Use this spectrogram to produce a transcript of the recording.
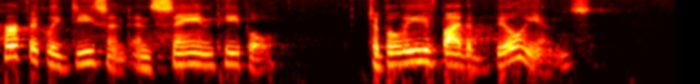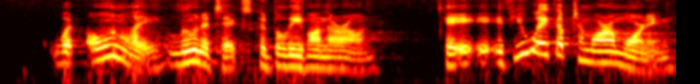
perfectly decent and sane people to believe by the billions what only lunatics could believe on their own. Okay, if you wake up tomorrow morning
